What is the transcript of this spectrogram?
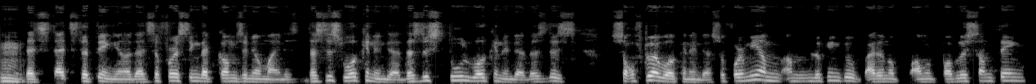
Mm. That's that's the thing, you know. That's the first thing that comes in your mind is does this work in India? Does this tool work in India? Does this software work in India? So for me, I'm I'm looking to I don't know I'm gonna publish something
